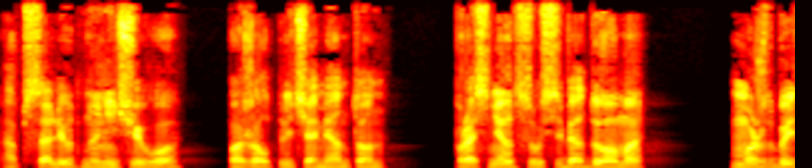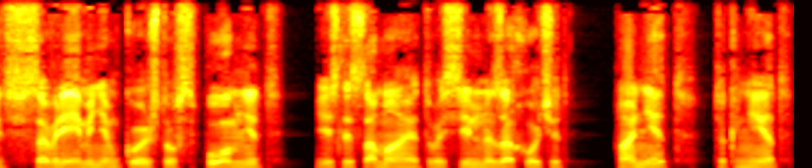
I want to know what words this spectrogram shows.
«Абсолютно ничего», — пожал плечами Антон. «Проснется у себя дома, может быть, со временем кое-что вспомнит, если сама этого сильно захочет. А нет, так нет».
